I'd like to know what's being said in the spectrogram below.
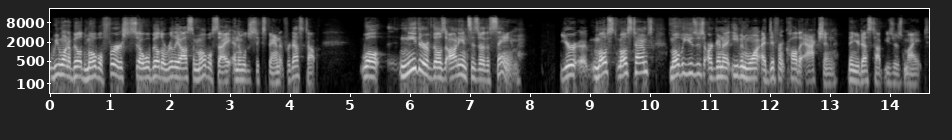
we want to build mobile first, so we'll build a really awesome mobile site and then we'll just expand it for desktop. Well, neither of those audiences are the same. You're, uh, most most times, mobile users are going to even want a different call to action than your desktop users might.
